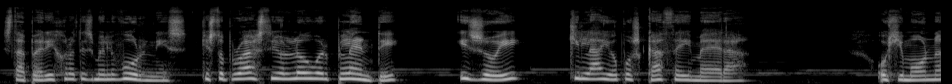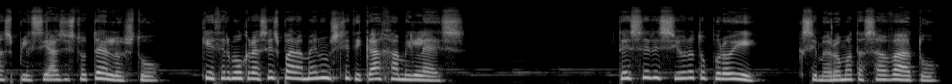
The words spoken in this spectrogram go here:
Στα περίχωρα της Μελβούρνης και στο προάστιο Lower Plenty η ζωή κυλάει όπως κάθε ημέρα. Ο χειμώνας πλησιάζει στο τέλος του και οι θερμοκρασίες παραμένουν σχετικά χαμηλές. Τέσσερις η ώρα το πρωί, ξημερώματα Σαββάτου.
